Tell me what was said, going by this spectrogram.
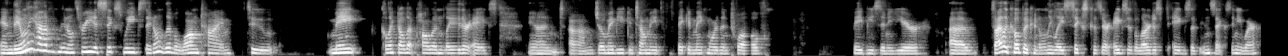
and they only have, you know, three to six weeks. They don't live a long time to mate, collect all that pollen, lay their eggs. And um, Joe, maybe you can tell me if they can make more than 12 babies in a year. Uh, Xylocopa can only lay six because their eggs are the largest eggs of insects anywhere.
